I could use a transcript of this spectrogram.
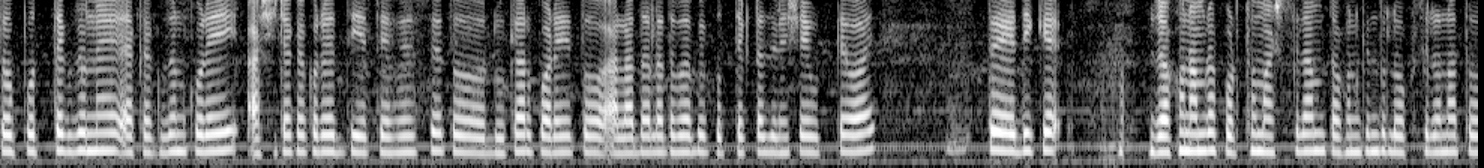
তো প্রত্যেকজনে এক একজন করেই আশি টাকা করে দিতে হয়েছে। তো ঢুকার পরে তো আলাদা আলাদাভাবে প্রত্যেকটা জিনিসে উঠতে হয়। তো এদিকে যখন আমরা প্রথম আসছিলাম তখন কিন্তু লোক ছিল না। তো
